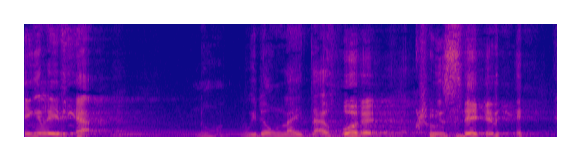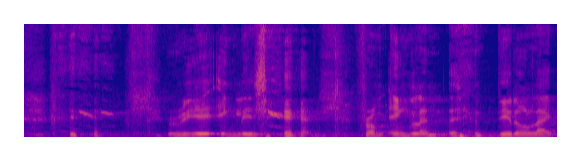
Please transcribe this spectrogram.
အင်္ဂလိပ်တွေက no we don't like that word crusade real English from England they don't like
